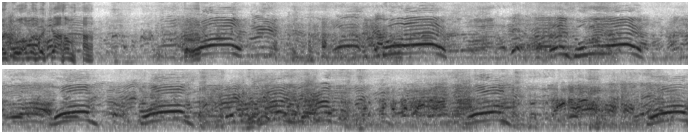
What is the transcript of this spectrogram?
มันกลัวมันไม่กล้ามาโอ้ยไอ้ดูเว้ยเฮ้ยสูงเลยโยมโยมไปจับมันได้อย่าไปจับโยมโยม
